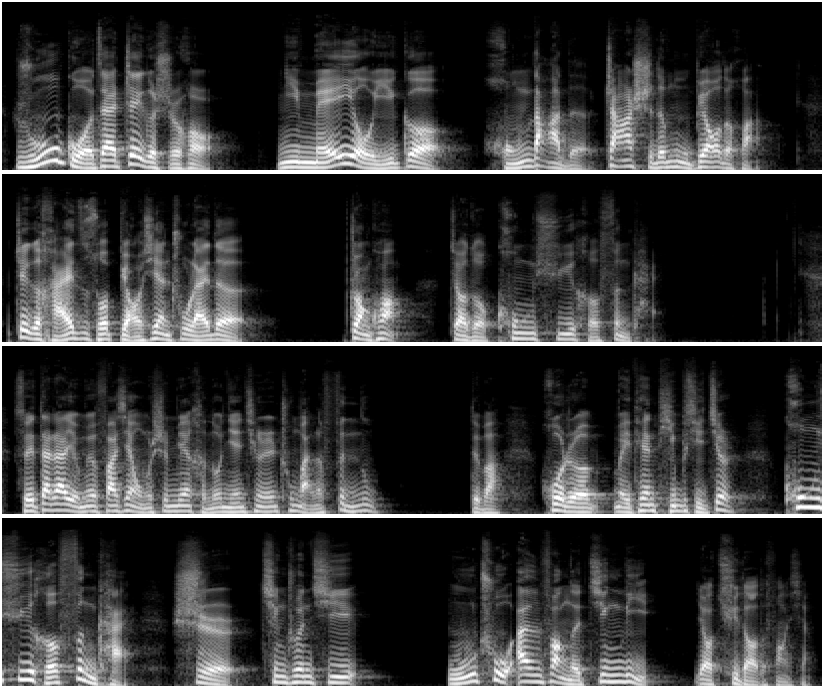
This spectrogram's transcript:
如果在这个时候你没有一个宏大的扎实的目标的话，这个孩子所表现出来的状况叫做空虚和愤慨。所以大家有没有发现，我们身边很多年轻人充满了愤怒，对吧？或者每天提不起劲儿，空虚和愤慨是青春期。无处安放的精力要去到的方向，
